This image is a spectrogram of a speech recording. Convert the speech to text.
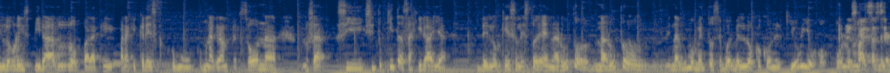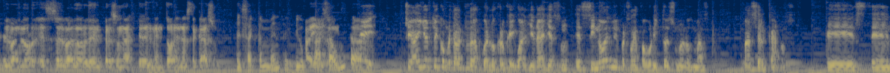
y logró inspirarlo para que, para que crezca como, como, una gran persona. O sea, si, si tú quitas a Hiraya de lo que es la historia de Naruto. Naruto en algún momento se vuelve loco con el Kyuubi o, lo matan. Ese es, el valor, ese es el valor del personaje del mentor en este caso. Exactamente. Digo, hasta ahorita. Sí, ahí yo estoy completamente de acuerdo. Creo que igual Jiraiya es, un, si no es mi personaje favorito, es uno de los más, más cercanos. Este,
